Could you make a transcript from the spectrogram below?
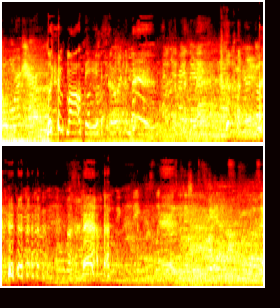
The warm air Look at Molly. so confused. right there. Here we go. So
